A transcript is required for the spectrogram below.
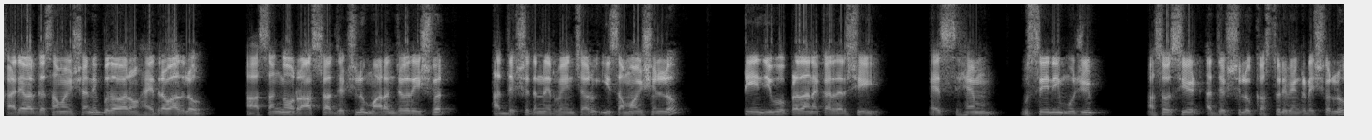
కార్యవర్గ సమావేశాన్ని బుధవారం హైదరాబాద్లో ఆ సంఘం రాష్ట్ర అధ్యక్షులు మారం జగదీశ్వర్ అధ్యక్షతన నిర్వహించారు. ఈ సమావేశంలో టీఎన్జీఓ ప్రధాన కార్యదర్శి ఎస్ఎం హుసేని ముజీబ్ అసోసియేట్ అధ్యక్షులు కస్తూరి వెంకటేశ్వర్లు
